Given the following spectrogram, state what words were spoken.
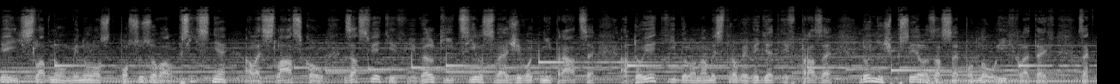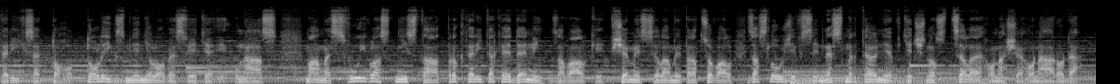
jejich slavnou minulost posuzoval přísně, ale s láskou, zasvětiv i velký cíl své životní práce a dojetí bylo na mistrovi vidět i v Praze, do níž přijel zase po dlouhých letech, za kterých se toho tolik změnilo ve světě i u nás. Máme svůj vlastní stát, pro který také Denny za války všemi silami pracoval, zaslouživ si nesmrtelně vděčnost celého našeho národa.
